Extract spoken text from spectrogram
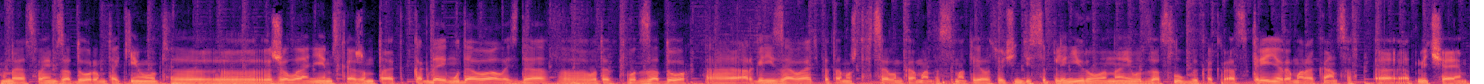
да, своим задором, таким вот э, желанием, скажем так. Когда им удавалось, да, вот этот вот задор э, организовать, потому что в целом команда смотрелась очень дисциплинированно, и вот заслуга как раз тренера марокканцев э, отмечаем.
